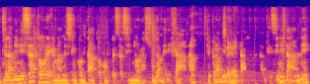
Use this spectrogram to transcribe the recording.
dell'amministratore che mi ha messo in contatto con questa signora sudamericana che però vive sì. in Italia da tantissimi anni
